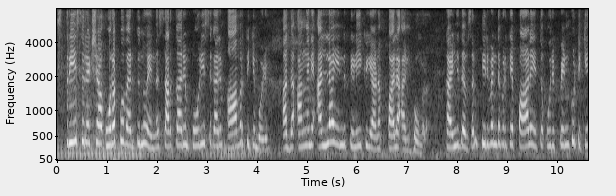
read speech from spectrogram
സ്ത്രീ സുരക്ഷ ഉറപ്പുവരുത്തുന്നു എന്ന് സർക്കാരും പോലീസുകാരും ആവർത്തിക്കുമ്പോഴും അത് അങ്ങനെ അല്ല എന്ന് തെളിയിക്കുകയാണ് പല അനുഭവങ്ങളും. കഴിഞ്ഞ ദിവസം തിരുവനന്തപുരത്തെ പാളയത്ത് ഒരു പെൺകുട്ടിക്ക്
